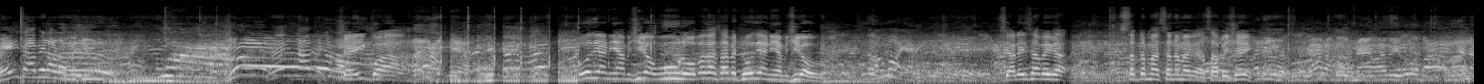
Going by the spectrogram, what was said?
မိန်းစားပဲတော့မရှိဘူးမိန်းစားပဲတော့ကျိတ်ကွာထိုးစရာနေရာမရှိတော့ဘူးလို့ဘက်ကစားပဲထိုးစရာနေရာမရှိတော့ဘူးဆရာလေးစားပဲဗျစ17မှ12မှဗျစာပေချင်းရတာမနိုင်ပါဘူးဟိုမှာညနာ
